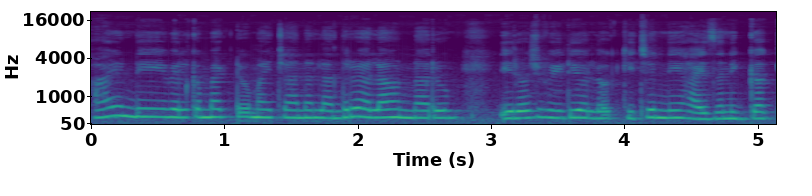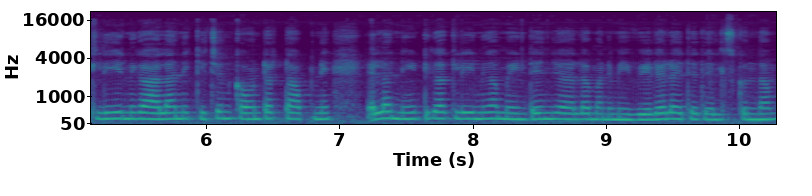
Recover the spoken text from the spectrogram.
హాయ్ అండి welcome back to my channel. అందరూ ఎలా ఉన్నారు? ఈరోజు వీడియోలో కిచెన్ని హైజెనిక్గా క్లీన్గా అలానే కిచెన్ కౌంటర్ టాప్ని ఎలా నీట్గా క్లీన్గా మెయింటైన్ చేయాలో మనం ఈ వీడియోలో అయితే తెలుసుకుందాం.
